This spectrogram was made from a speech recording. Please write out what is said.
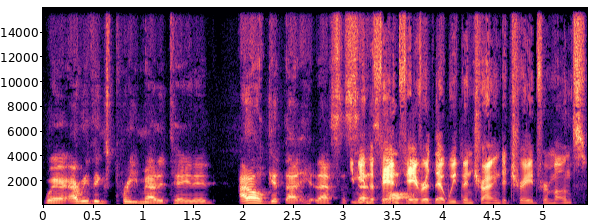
where everything's premeditated. I don't get that. That's the you mean the fan favorite that we've been trying to trade for months.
